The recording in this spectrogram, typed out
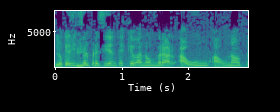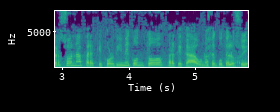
Lo que ha dicho Sí. el presidente es que va a nombrar a, un, a una persona para que coordine con todos, para que cada uno ejecute lo suyo.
